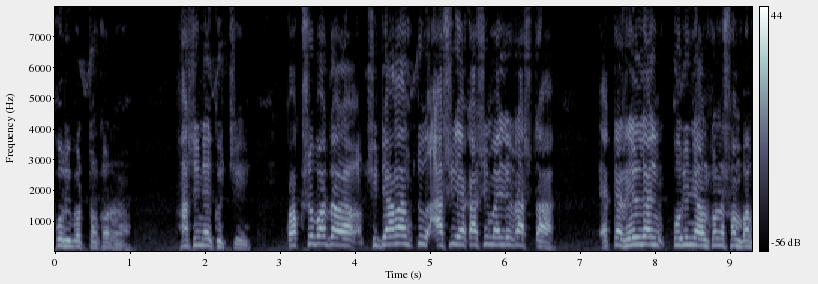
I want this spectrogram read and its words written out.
পরিবর্তন করে না হাসিনাই করছে। কক্সবাজার, চিটাগাং টু আশি একাশি মাইলের রাস্তা, একটা রেল লাইন করি নেওয়ার কোনো সম্ভব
